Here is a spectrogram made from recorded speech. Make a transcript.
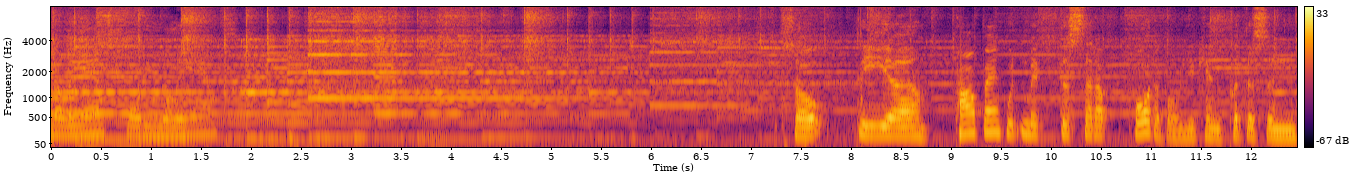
milliamps, 40 milliamps. So the uh, power bank would make this setup portable. You can put this in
